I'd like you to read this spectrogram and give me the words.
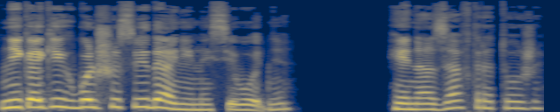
Никаких больше свиданий на сегодня. И на завтра тоже.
